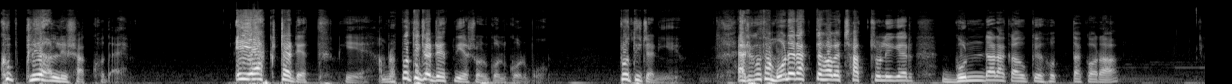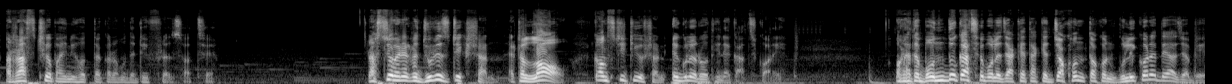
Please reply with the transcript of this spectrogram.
খুব ক্লিয়ারলি সাক্ষ্য দেয়। এই একটা ডেথ নিয়ে, আমরা প্রতিটা ডেথ নিয়ে শোরগোল করব। প্রতিটা নিয়ে। একটা কথা মনে রাখতে হবে, ছাত্রলীগের গুন্ডারা কাউকে হত্যা করা, রাষ্ট্রীয় বাহিনী হত্যা করার মধ্যে ডিফারেন্স আছে। রাষ্ট্রীয় বাহিনী একটা জুরিসডিকশন একটা ল কনস্টিটিউশন এগুলোর অধীনে কাজ করে। ওর হাতে বন্দুক আছে বলে যাকে তাকে যখন তখন গুলি করে দেয়া যাবে,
